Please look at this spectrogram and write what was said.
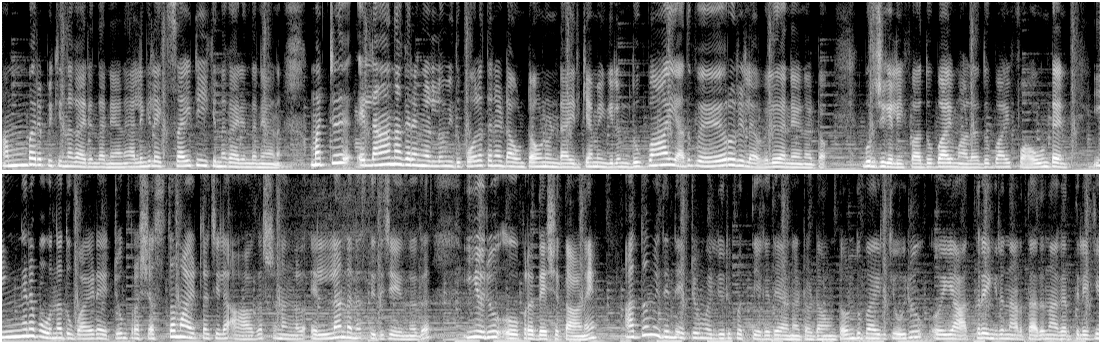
അമ്പരപ്പിക്കുന്ന കാര്യം തന്നെയാണ്. അല്ലെങ്കിൽ എക്സൈറ്റ് ചെയ്യിക്കുന്ന കാര്യം തന്നെയാണ്. മറ്റ് എല്ലാ നഗരങ്ങളിലും ഇതുപോലെ തന്നെ ഡൗൺ ടൗൺ ഉണ്ടായിരിക്കാമെങ്കിലും ദുബായ് അത് വേറൊരു ലെവൽ തന്നെയാണ് കേട്ടോ. Burj Khalifa Dubai Mall Dubai Fountain ഇങ്ങനെ പോകുന്ന ദുബായിയുടെ ഏറ്റവും പ്രശസ്തമായിട്ടുള്ള ചില ആകർഷണങ്ങൾ എല്ലാം തന്നെ സ്ഥിതി ചെയ്യുന്നത് ഈ ഒരു പ്രദേശത്താണ്. അതും ഇതിന്റെ ഏറ്റവും വലിയൊരു പ്രത്യേകതയാണ് കേട്ടോ. ഡൗൺ ടൗൺ ദുബായിലേക്ക് ഒരു യാത്രയെങ്കിലും നടത്താതെ നഗരത്തിലേക്ക്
